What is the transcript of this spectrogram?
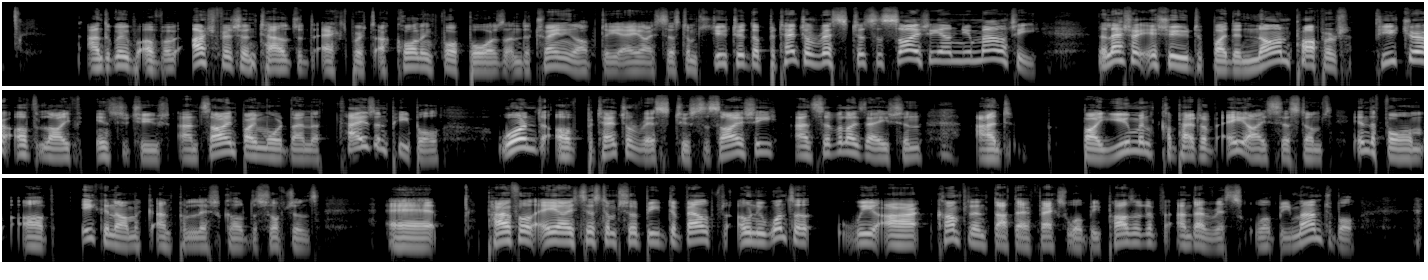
and a group of artificial intelligence experts are calling for pause on the training of the AI systems due to the potential risks to society and humanity. The letter issued by the non-profit Future of Life Institute and signed by more than a thousand people warned of potential risks to society and civilization and by human competitive AI systems in the form of economic and political disruptions. Uh, powerful AI systems should be developed only once we are confident that their effects will be positive and their risks will be manageable.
